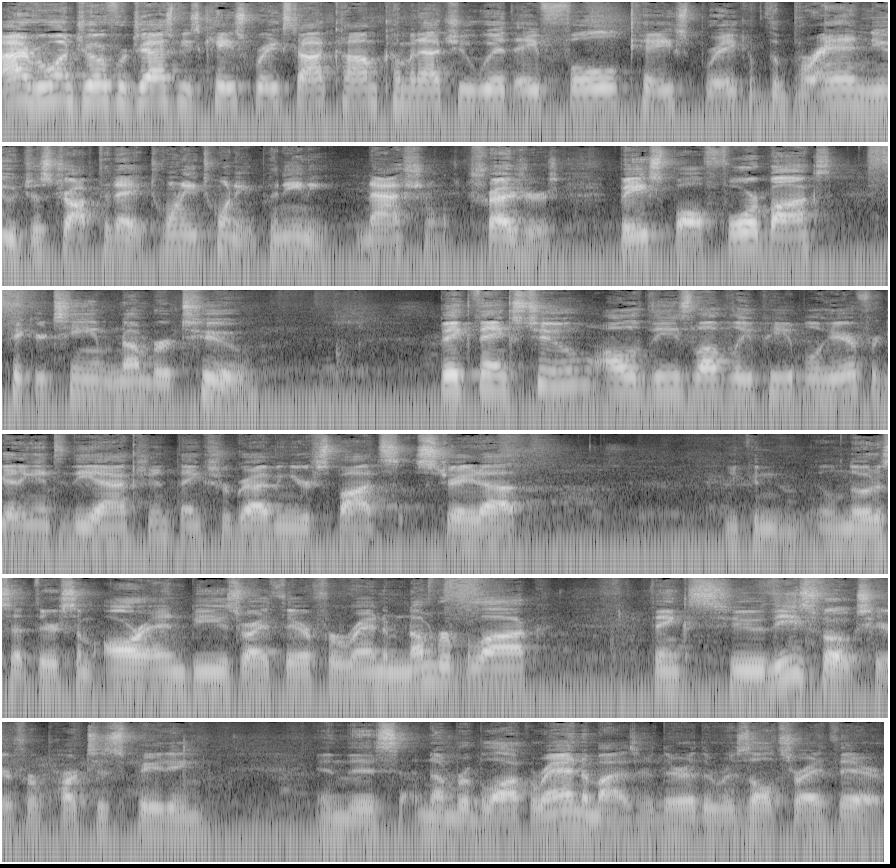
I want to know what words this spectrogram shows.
Hi everyone, Joe for jaspyscasebreaks.com coming at you with a full case break of the brand new, just dropped today, 2020 Panini National Treasures Baseball 4 box. Pick your team number 2. Big thanks to all of these lovely people here for getting into the action. Thanks for grabbing your spots straight up. You can you'll notice that there's some RNBs right there for random number block. Thanks to these folks here for participating in this number block randomizer. There are the results right there.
